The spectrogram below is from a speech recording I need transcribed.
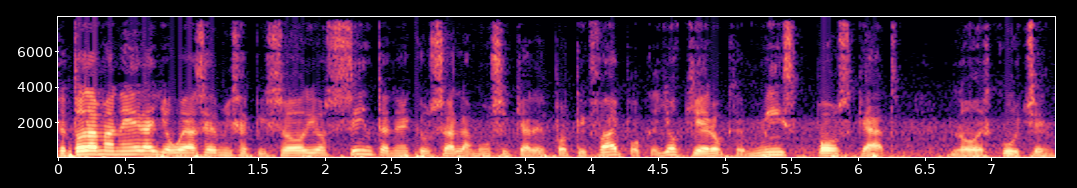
De todas maneras, yo voy a hacer mis episodios sin tener que usar la música de Spotify porque yo quiero que mis podcasts lo escuchen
